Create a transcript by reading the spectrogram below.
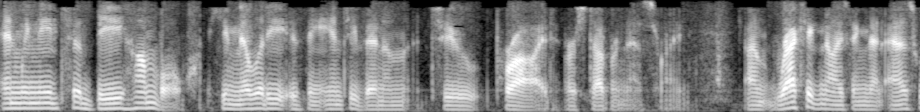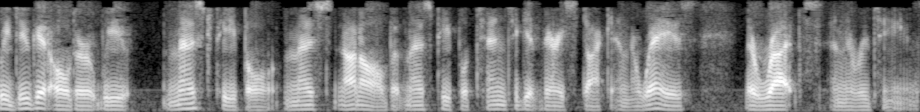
And we need to be humble. Humility is the antivenom to pride or stubbornness, right? Um, recognizing that as we do get older, we most people, most not all, but most people tend to get very stuck in their ways, their ruts, and their routines.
